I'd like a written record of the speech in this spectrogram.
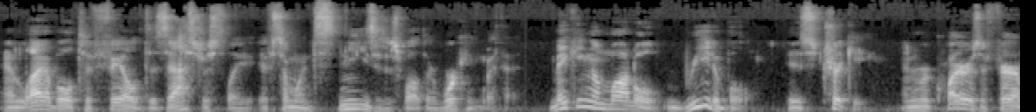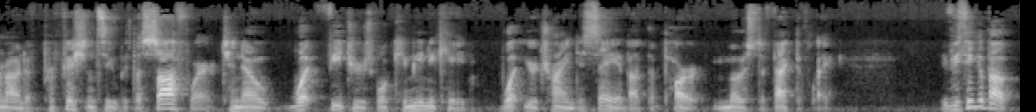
and liable to fail disastrously if someone sneezes while they're working with it. Making a model readable is tricky and requires a fair amount of proficiency with the software to know what features will communicate what you're trying to say about the part most effectively. If you think about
